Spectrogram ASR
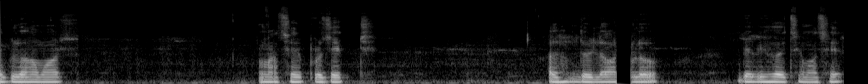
এগুলো আমার মাছের প্রজেক্ট আলহামদুলিল্লাহ, অনেকগুলো বেবি হয়েছে মাছের।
